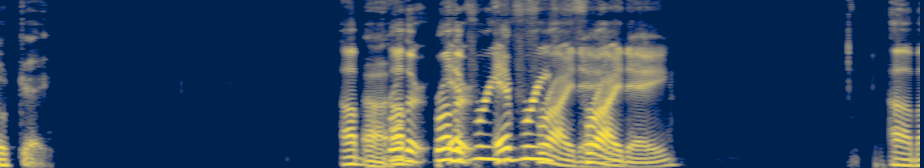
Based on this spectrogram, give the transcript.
Okay. Uh, uh, brother, brother, every, every Friday, Friday uh,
